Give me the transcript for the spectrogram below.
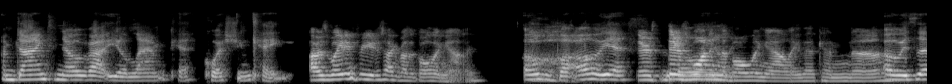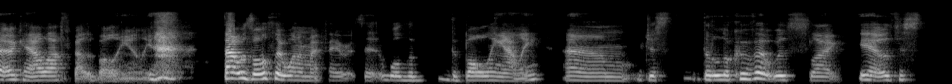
I'm dying to know about your lamb ca- question, Kate. I was waiting for you to talk about the bowling alley. Oh, bo- oh yes. There's the there's one in the bowling alley that can uh Oh, is there? Okay, I'll ask about the bowling alley. that was also one of my favorites. It- Well, the the bowling alley. Um, just the look of it was like, yeah, it was just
